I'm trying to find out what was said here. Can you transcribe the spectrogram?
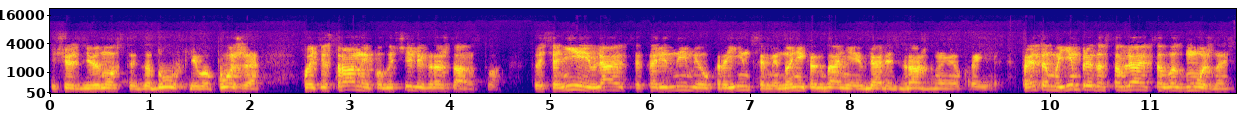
еще с 90-х годов, либо позже в эти страны получили гражданство. То есть они являются коренными украинцами, но никогда не являлись гражданами Украины. Поэтому им предоставляется возможность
